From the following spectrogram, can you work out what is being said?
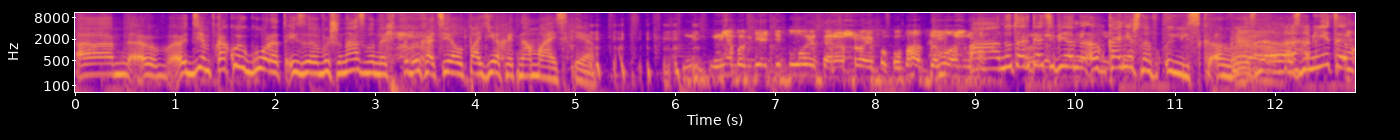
А, э, Дим, в какой город из вышеназванных ты бы хотел поехать на майские? Небо, где тепло и хорошо, и покупаться можно. А, ну тогда тебе, э, конечно, в Ильск. В зна- знаменитом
